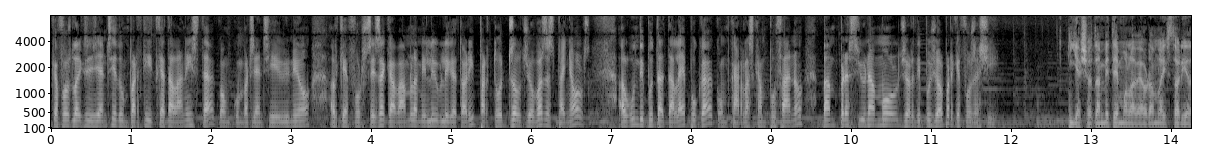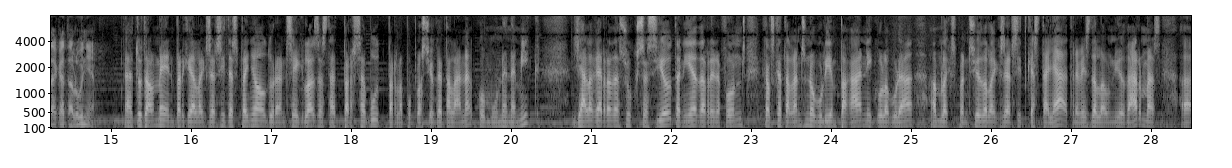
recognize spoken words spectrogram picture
que fos l'exigència d'un partit catalanista, com Convergència i Unió, el que forcés acabar amb la mili obligatori per tots els joves espanyols. Algun diputat de l'època, com Carles Campuzano, van pressionar molt Jordi Pujol perquè fos així. I això també té molt a veure amb la història de Catalunya. Eh, totalment, perquè l'exèrcit espanyol durant segles ha estat percebut per la població catalana com un enemic. Ja la guerra de successió tenia darrere fons que els catalans no volien pagar ni col·laborar amb l'expansió de l'exèrcit castellà a través de la Unió d'Armes. Eh,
